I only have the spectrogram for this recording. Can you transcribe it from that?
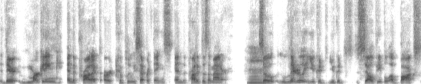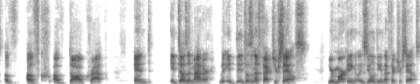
their marketing and the product are completely separate things, and the product doesn't matter Mm. So literally, you could you could sell people a box of of of dog crap, and it doesn't matter. It, it doesn't affect your sales. Your marketing is the only thing that affects your sales.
